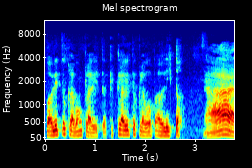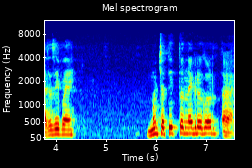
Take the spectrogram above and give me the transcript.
Pablito clavó un clavito. ¿Qué clavito clavó Pablito? Ah, eso sí fue. Mucho tito negro gordo. Ah,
